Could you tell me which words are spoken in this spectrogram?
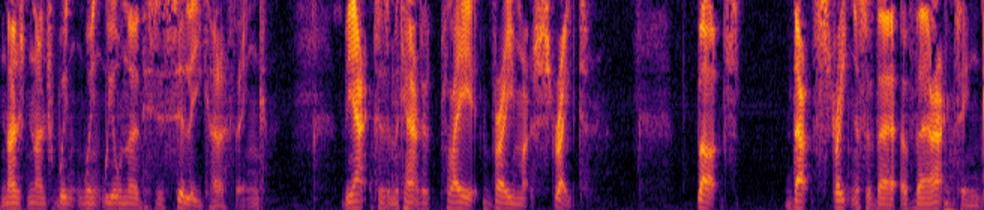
nudge, nudge, wink, wink. We all know this is silly kind of thing. The actors and the characters play it very much straight, but that straightness of their of their acting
